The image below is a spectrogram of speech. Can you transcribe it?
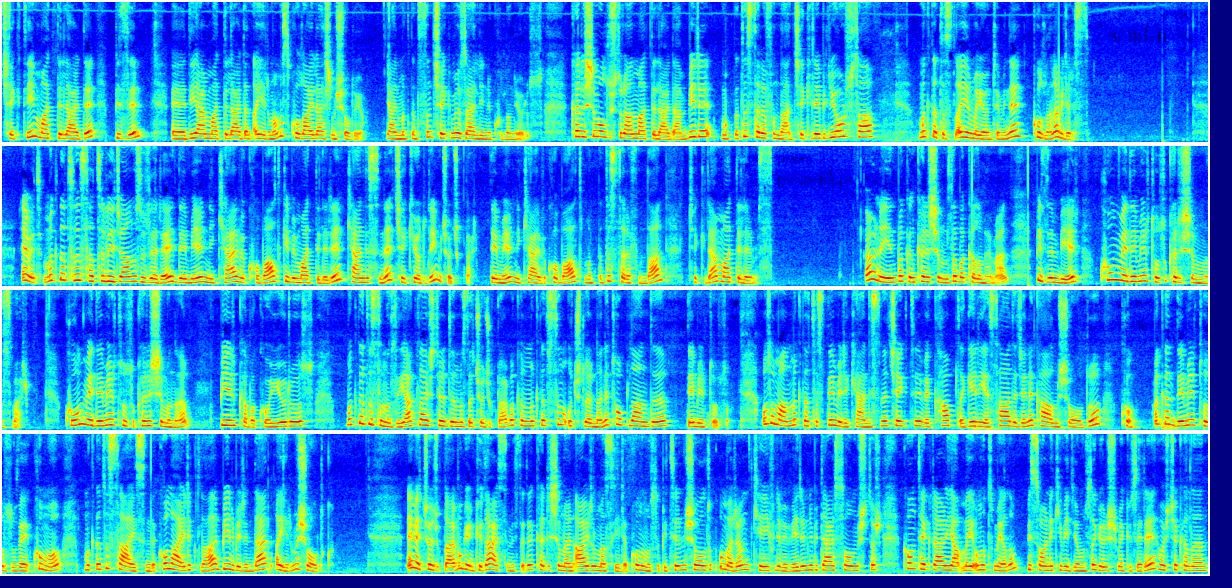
çektiği maddelerde bizim e, diğer maddelerden ayırmamız kolaylaşmış oluyor. Yani mıknatısın çekme özelliğini kullanıyoruz. Karışım oluşturan maddelerden biri mıknatıs tarafından çekilebiliyorsa mıknatısla ayırma yöntemini kullanabiliriz. Evet, mıknatıs hatırlayacağınız üzere demir, nikel ve kobalt gibi maddeleri kendisine çekiyordu değil mi çocuklar? Demir, nikel ve kobalt mıknatıs tarafından çekilen maddelerimiz. Örneğin bakın karışımımıza bakalım hemen. Bizim bir kum ve demir tozu karışımımız var. Kum ve demir tozu karışımını bir kaba koyuyoruz. Mıknatısımızı yaklaştırdığımızda çocuklar bakın mıknatısın uçlarına ne toplandı? Demir tozu. O zaman mıknatıs demiri kendisine çekti ve kapta geriye sadece ne kalmış oldu? Kum. Bakın demir tozu ve kumu mıknatıs sayesinde kolaylıkla birbirinden ayırmış olduk. Evet çocuklar bugünkü dersimizde de karışımların ayrılmasıyla konumuzu bitirmiş olduk. Umarım keyifli ve verimli bir ders olmuştur. Konu tekrar yapmayı unutmayalım. Bir sonraki videomuzda görüşmek üzere. Hoşçakalın.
